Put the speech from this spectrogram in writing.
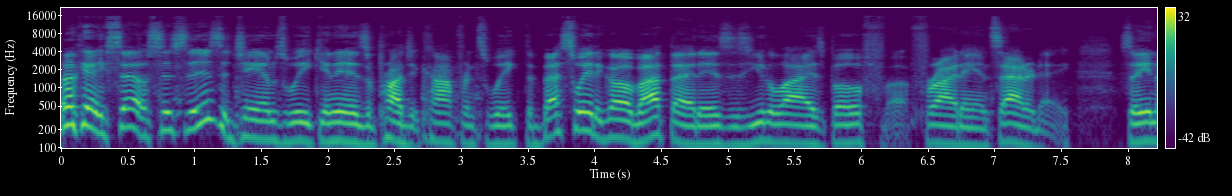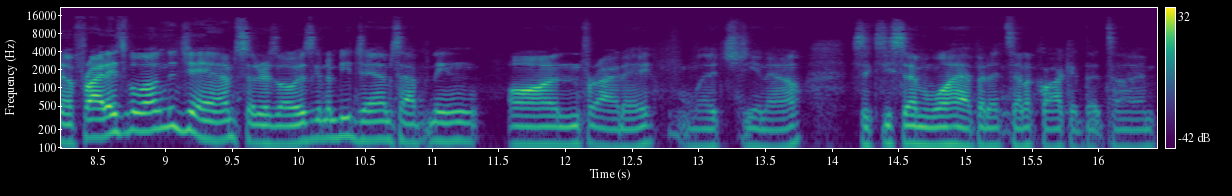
Okay, so since it is a jams week and it is a project conference week, the best way to go about that is is utilize both uh, Friday and Saturday. So you know, Fridays belong to jams, so there's always going to be jams happening on Friday, which, you know, 67 will happen at 10 o'clock at that time.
